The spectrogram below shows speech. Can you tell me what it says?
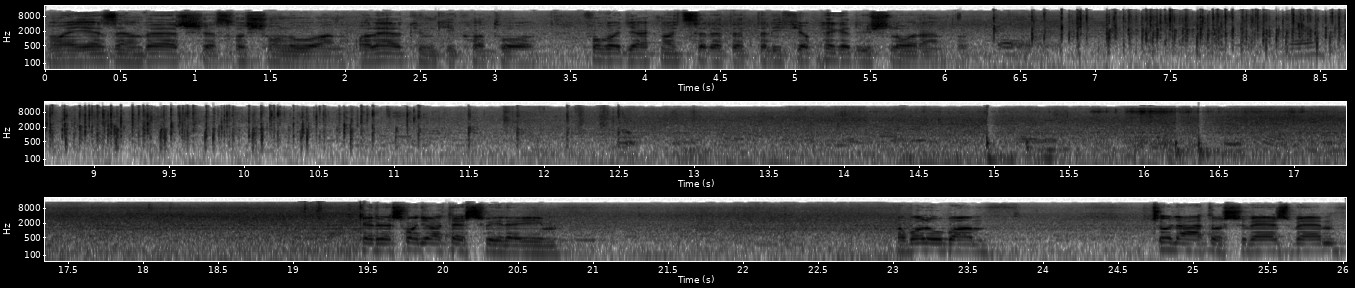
amely ezen vershez hasonlóan a lelkünkig hatol. Fogadják nagy szeretettel ifjabb Hegedűs Lórántot. Kedves magyar testvéreim! A valóban csodálatos versben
